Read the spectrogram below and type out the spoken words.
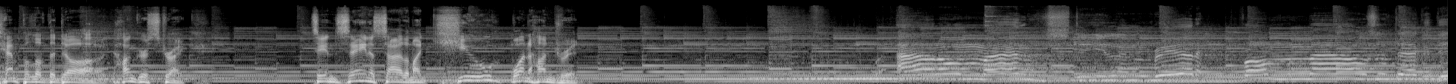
Temple of the Dog, Hunger Strike. It's InZane Asylum on Q100. I don't mind stealing bread from the mouths of decadence.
